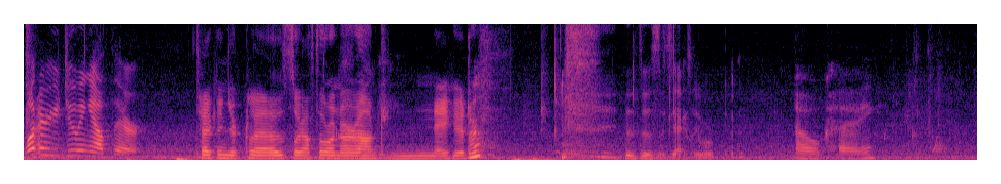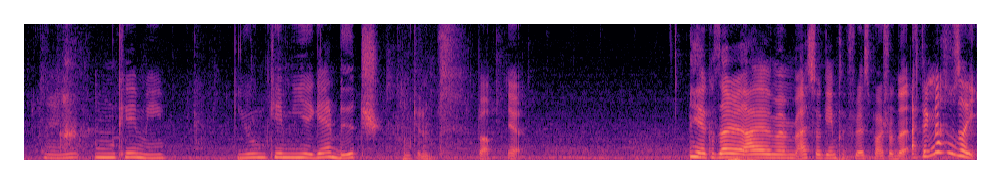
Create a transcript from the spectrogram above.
what are you doing out there? Taking your clothes, so you have to run around naked. this is exactly what we're doing. Okay. Yeah, you mm, okay me. You okay me again, bitch. I'm kidding. But yeah. Yeah, because I, I remember I saw gameplay for this part. but I think this was like,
